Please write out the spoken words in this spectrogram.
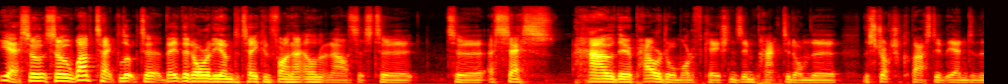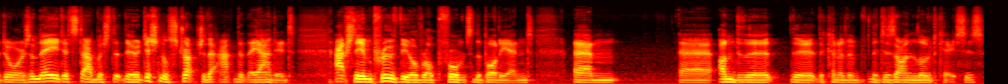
yeah, so so Wabtec looked at they, they'd already undertaken finite element analysis to to assess how their power door modifications impacted on the, the structural capacity at the end of the doors, and they'd established that their additional structure that that they added actually improved the overall performance of the body end, um, uh, under the, the, the kind of the, the design load cases.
